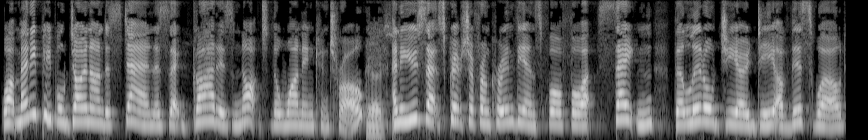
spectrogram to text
What many people don't understand is that God is not the one in control. Yes. And he used that scripture from Corinthians 4 4 Satan, the little God of this world,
